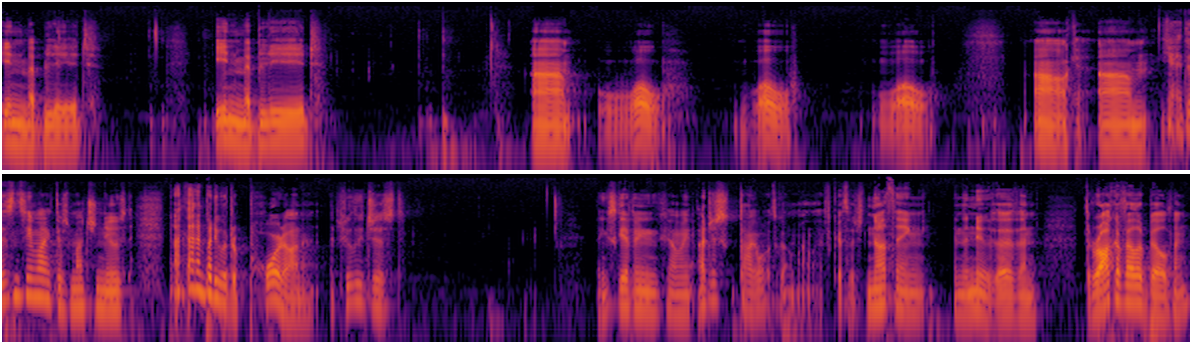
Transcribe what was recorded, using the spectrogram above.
in my blood. In my blood. Um. Whoa. Whoa. Whoa. Oh, okay. Um. Yeah, it doesn't seem like there's much news. Not that anybody would report on it. It's really just Thanksgiving coming. I just talk about what's going on in my life because there's nothing in the news other than the Rockefeller Building,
